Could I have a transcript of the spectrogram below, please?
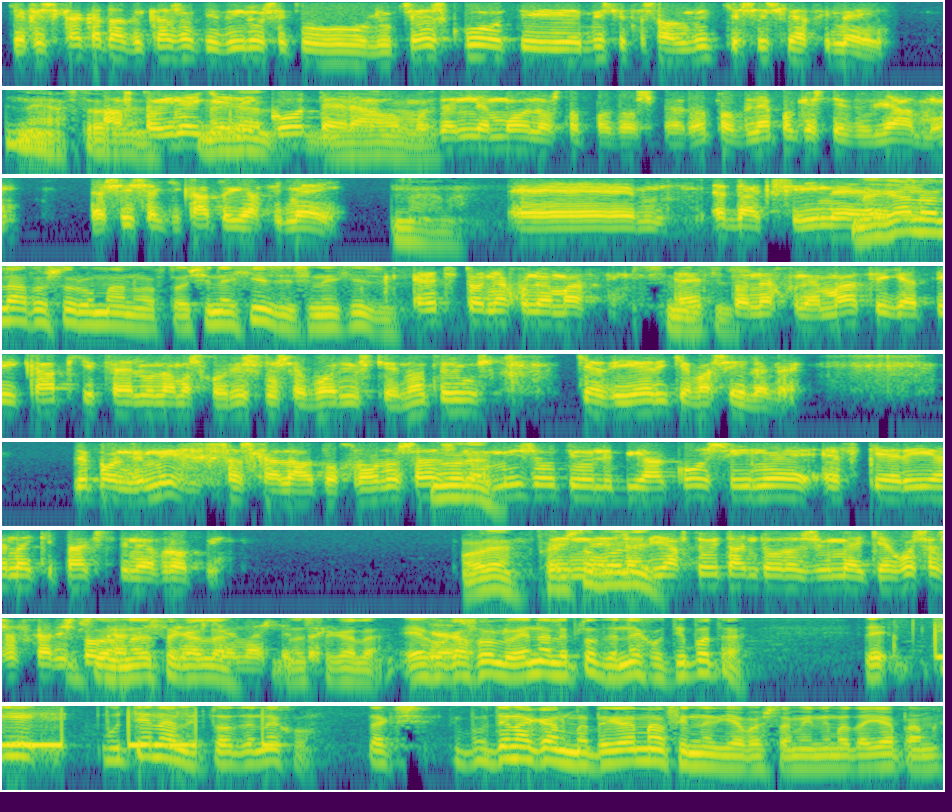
Και φυσικά καταδικάζω τη δήλωση του Λουτσέσκου ότι εμείς οι Θεσσαλονίκη και εσείς οι Αθηναίοι. Ναι, αυτό, Αυτό είναι μεγάλο- γενικότερα μεγάλο όμως, λάθος. δεν είναι μόνο στο ποδόσφαιρο. Το βλέπω και στη δουλειά μου. Εσεί εκεί κάτω οι Αθηναίοι. Ναι, ναι. Ε, εντάξει, είναι. Μεγάλο λάθος του Ρουμάνου αυτό. Συνεχίζει, συνεχίζει. Έτσι τον έχουν μάθει. Συνεχίζει. Έτσι τον έχουν μάθει γιατί κάποιοι θέλουν να μας χωρίσουν σε βόρειους και νότιου και διέρη και βασίλευε. Λοιπόν, μην σας χαλάω το χρόνο σας. Ωραία. Νομίζω ότι ο Ολυμπιακός είναι ευκαιρία να κοιτάξει την Ευρώπη. Ωραία. Ευχαριστώ Είναι- πολύ. Δηλαδή αυτό ήταν το ρεζουμέ και εγώ σας ευχαριστώ. Ευχαριστώ, Καλή να είστε συνέχεια καλά. έχετε. Να είστε καλά. Έχω Γεια σας. καθόλου ένα λεπτό, δεν έχω τίποτα. Ε, τι, ούτε ένα λεπτό δεν έχω. Εντάξει. Λοιπόν, τι να κάνουμε, παιδιά, δεν με αφήνει να διαβάσω τα μηνύματα. Για πάμε.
